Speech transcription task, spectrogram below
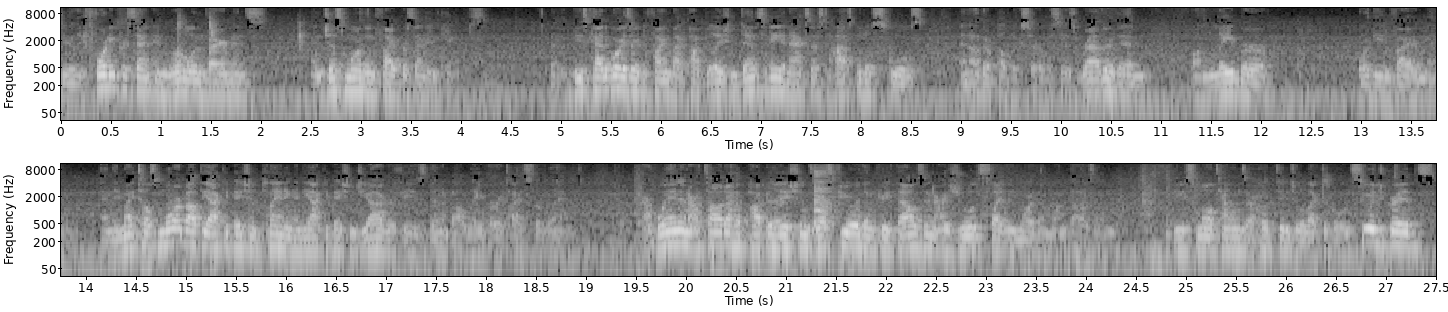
nearly 40% in rural environments, and just more than 5% in camps. Uh, these categories are defined by population density and access to hospitals, schools, and other public services, rather than on labor or the environment. And they might tell us more about the occupation planning and the occupation geographies than about labor or ties to the land. Arbuen and Atara have populations less fewer than 3,000, Arjud slightly more than 1,000. These small towns are hooked into electrical and sewage grids,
